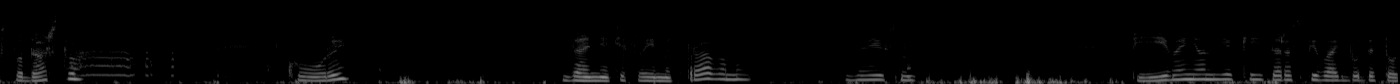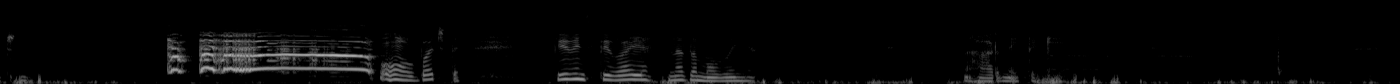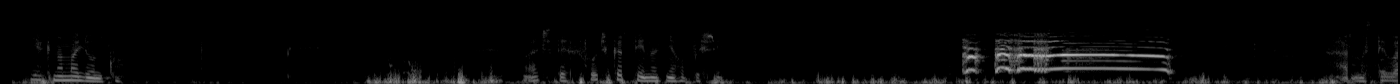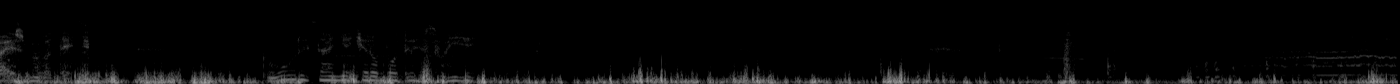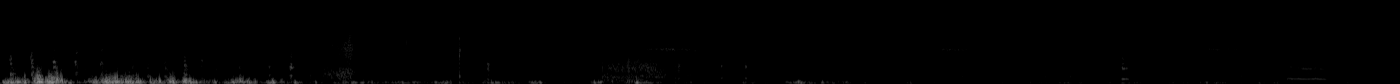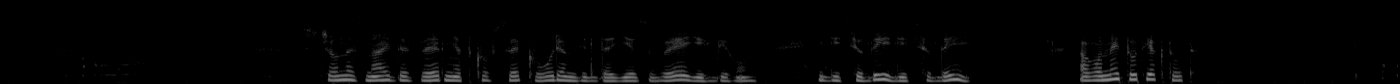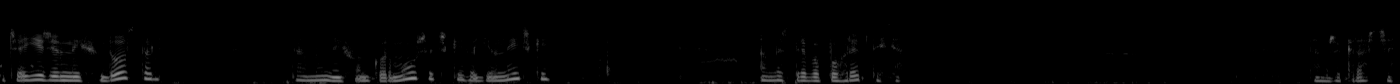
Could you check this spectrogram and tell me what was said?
господарство, кури, зайняті своїми справами, звісно. Півень он який, зараз співати буде точно. О, бачите, півень співає на замовлення. Гарний такий. Як на малюнку. Бачите, хоч картину з нього пиши. Гарно співаєш, молодець. Кури зайняті роботою своєю. Що не знайде зернятко, все курям віддає, зве їх бігом. Ідіть сюди, ідіть сюди. А вони тут як тут. Хоча їжі в них досталь. Там у них вон кормушечки, годівнички. Але ж треба погребтися. Там вже краще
